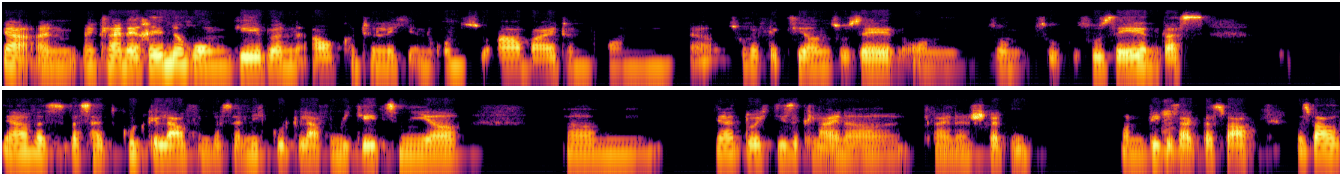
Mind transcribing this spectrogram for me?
ja, ein, eine kleine Erinnerung geben, auch kontinuierlich in uns zu arbeiten und ja, zu reflektieren, zu sehen und so, zu, zu sehen, was, ja, was, was hat gut gelaufen, was hat nicht gut gelaufen, wie geht es mir, ähm, ja, durch diese kleinen kleine Schritten. Und wie mhm. gesagt, das war, das war,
